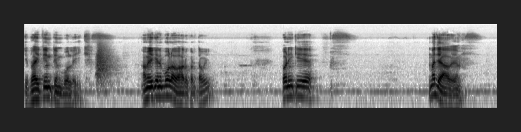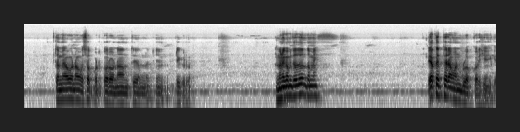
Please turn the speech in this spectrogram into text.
જે ભાઈ તેમ તેમ બોલે ઈ કે. અમે એને બોલાવવા સારું કરતા હોય. પણ એ કે મજા આવે એમ. તમે આવો નવો સપોર્ટ કરો નામ તેમ ને તેમ દીકડું મને ગમે તો ને તમે. એક જ ફેરામાં અનબ્લોક કરશું એ કે.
